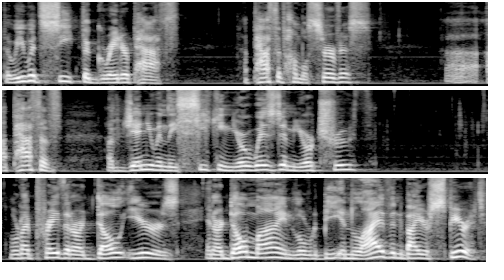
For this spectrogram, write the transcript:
that we would seek the greater path, a path of humble service, uh, a path of, of genuinely seeking your wisdom, your truth. Lord, I pray that our dull ears and our dull mind, Lord, would be enlivened by your Spirit.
